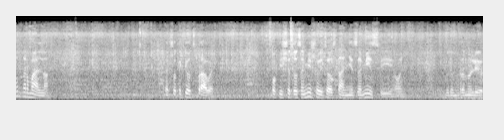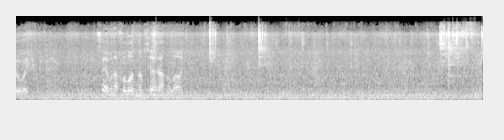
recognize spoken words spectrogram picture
Ну, нормально. Так що такі от справи. Поки ще дозамішується останній заміс і ось будемо гранулювати. Все, вона холодна, вся гранула. Ось. Так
